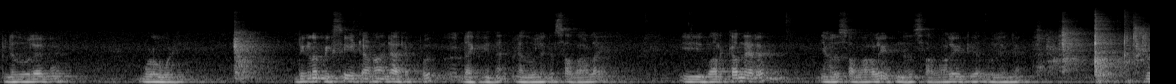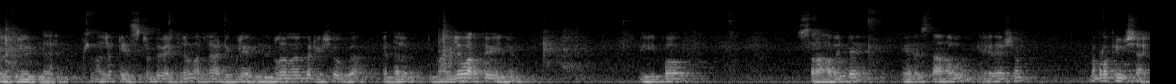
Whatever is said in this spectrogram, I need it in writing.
പിന്നെ അതുപോലെ തന്നെ മുളക് പൊടി. ഇതിങ്ങനെ മിക്സ് ചെയ്തിട്ടാണ് അതിന്റെ അരപ്പ് ഉണ്ടാക്കിക്കുന്നത് പിന്നെ അതുപോലെ തന്നെ സവാള. ഈ വറക്കാൻ നേരം ഞങ്ങൾ സവാള ഇട്ടുണ്ട് സവാള ഇട്ട് അതുപോലെ തന്നെ വെളുത്തുള്ളി ഇട്ടുണ്ടായിരുന്നു പക്ഷെ നല്ല ടേസ്റ്റ് ഉണ്ട് കഴിഞ്ഞാൽ നല്ല അടിപൊളിയായിരുന്നു. നിങ്ങൾ പരീക്ഷ നോക്കുക. എന്തായാലും നല്ല വറുത്ത് കഴിഞ്ഞു. ഇപ്പോൾ സ്രാവിന്റെ ഏകദേശം സ്രാവും ഏകദേശം നമ്മുടെ ഫിനിഷായി.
